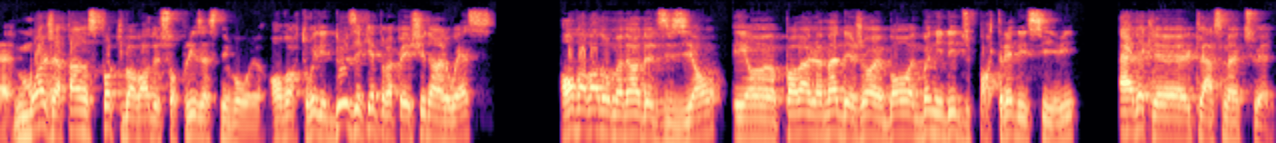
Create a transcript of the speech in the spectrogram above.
euh, moi, je ne pense pas qu'il va y avoir de surprise à ce niveau-là. On va retrouver les deux équipes repêchées dans l'Ouest. On va avoir nos meneurs de division et on a probablement déjà un bon, une bonne idée du portrait des séries avec le classement actuel.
